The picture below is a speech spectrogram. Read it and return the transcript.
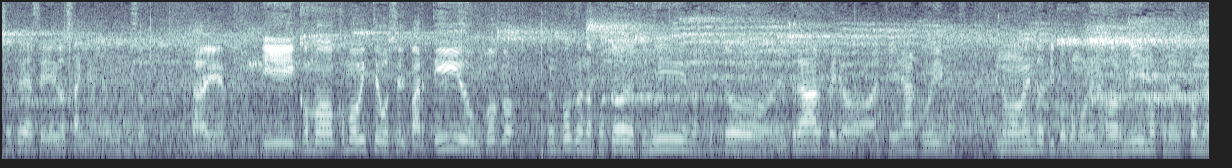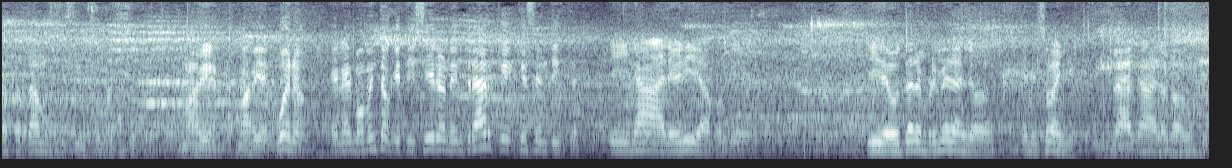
Yo estoy hace dos años desde que empezó. Está bien. ¿Y cómo, cómo viste vos el partido un poco? Un poco nos costó definir, nos costó entrar, pero al final pudimos. En un momento tipo como que nos dormimos, pero después nos despertamos y siempre se sufre. Más bien, más bien. Bueno, en el momento que te hicieron entrar, ¿qué, qué sentiste? Y nada, alegría porque... Y debutar en primera es, lo, es mi sueño. Claro. Nada, lo acabo de cumplir.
